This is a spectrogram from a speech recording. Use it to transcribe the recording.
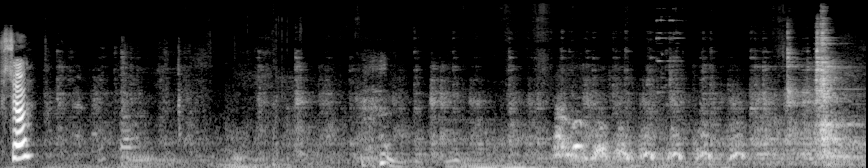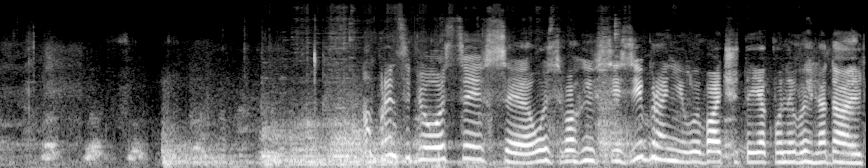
Все? Ну, в принципі, ось це і все. Ось ваги всі зібрані. Ви бачите, як вони виглядають.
